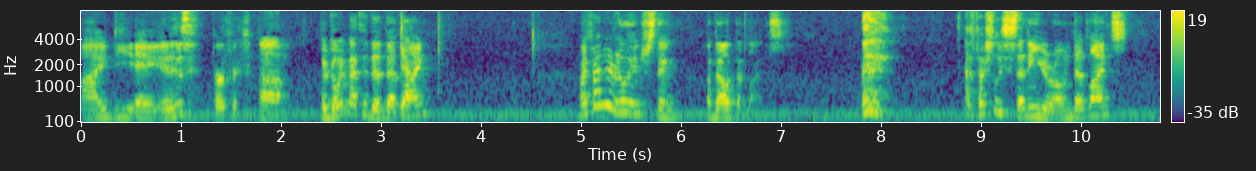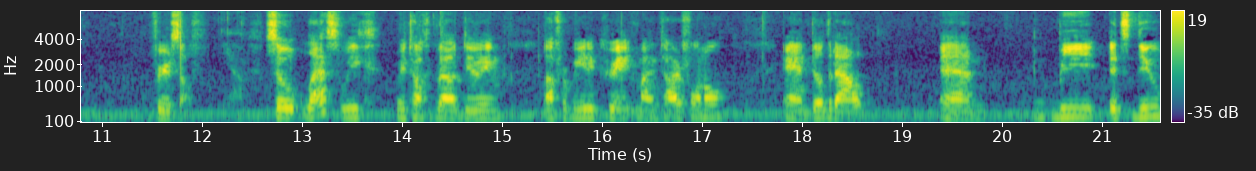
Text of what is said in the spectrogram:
I D A is. perfect Um, but going back to the deadline, yeah. I find it really interesting about deadlines, especially setting your own deadlines for yourself. yeah So last week we talked about doing uh, for me to create my entire funnel and build it out, and we it's due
